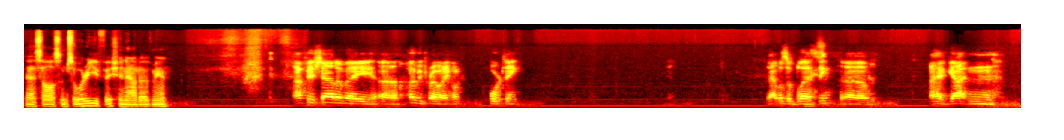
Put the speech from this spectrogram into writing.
That's awesome. So, what are you fishing out of, man? I fish out of a uh, Hobie Pro Angler 14. That was a blessing. Nice. Um, I had gotten,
